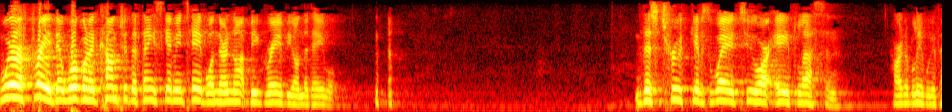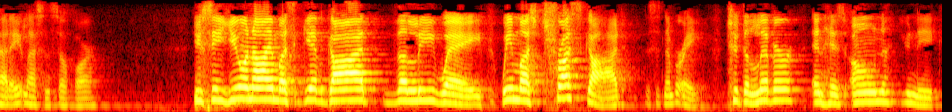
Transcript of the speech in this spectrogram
We're afraid that we're going to come to the Thanksgiving table and there not be gravy on the table. this truth gives way to our eighth lesson. Hard to believe we've had eight lessons so far. You see, you and I must give God the leeway. We must trust God, this is number eight, to deliver in His own unique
